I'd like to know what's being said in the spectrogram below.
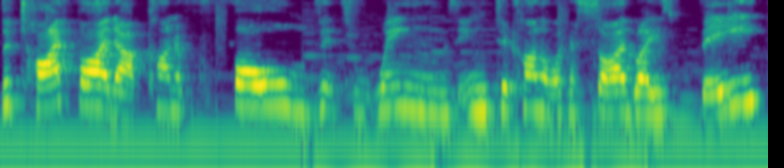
the Tie Fighter kind of folds its wings into kind of like a sideways V.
